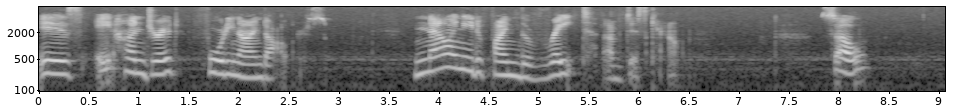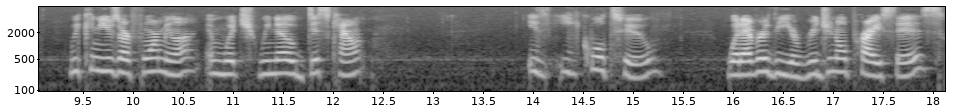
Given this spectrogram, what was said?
is $849. Now I need to find the rate of discount. So we can use our formula in which we know discount is equal to whatever the original price is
